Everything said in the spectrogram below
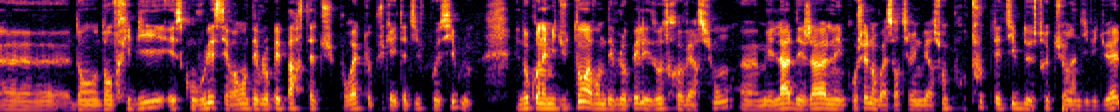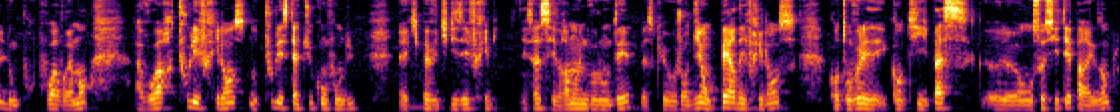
euh, dans, dans Freebie et ce qu'on voulait, c'est vraiment développer par statut pour être le plus qualitatif possible. Et donc, on a mis du temps avant de développer les autres versions, euh, mais là, déjà, l'année prochaine, on va sortir une version pour tous les types de structures individuelles, donc pour pouvoir vraiment avoir tous les freelances, donc tous les statuts confondus, euh, qui peuvent utiliser Freebie. Et ça, c'est vraiment une volonté, parce qu'aujourd'hui, on perd des freelances quand on veut les, quand ils passent euh, en société, par exemple.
